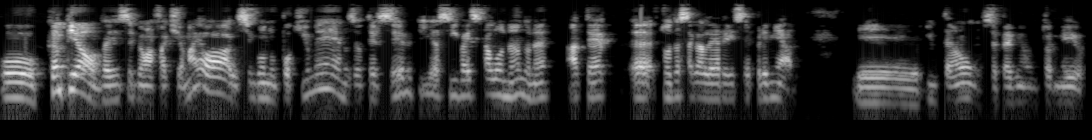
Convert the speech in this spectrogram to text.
o campeão vai receber uma fatia maior, o segundo um pouquinho menos, o terceiro, e assim vai escalonando, né, até é, toda essa galera aí ser premiada. E, então, você pega um torneio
